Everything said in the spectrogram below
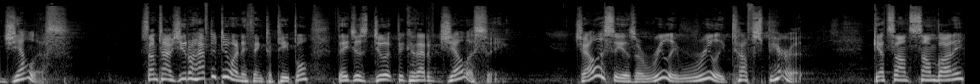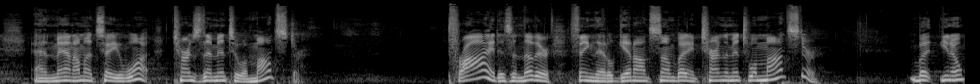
jealous. Sometimes you don't have to do anything to people, they just do it because out of jealousy. Jealousy is a really, really tough spirit. Gets on somebody, and man, I'm going to tell you what, turns them into a monster. Pride is another thing that'll get on somebody and turn them into a monster. But you know,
